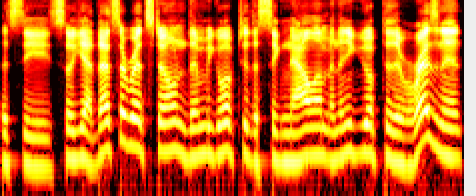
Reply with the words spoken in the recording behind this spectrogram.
Let's see. So yeah, that's the redstone. Then we go up to the signalum, and then you can go up to the resonant,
